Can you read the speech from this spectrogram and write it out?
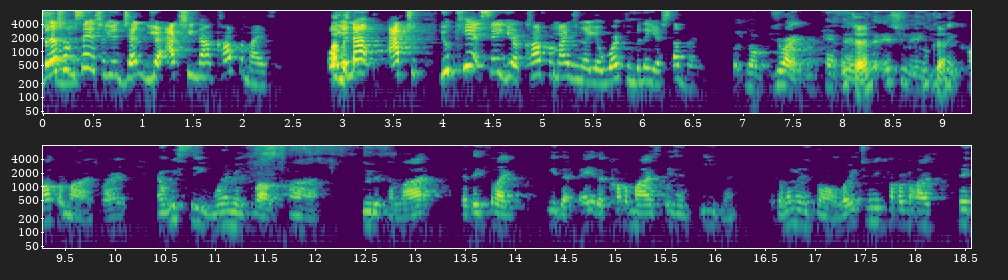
but that's what I'm saying. So, you're, gen- you're actually not compromising. Or I you're mean- not actually, you can't say you're compromising or you're working, but then you're stubborn. But no, you're right. You can't say Okay. that. The issue is Okay. you can compromise, right? And we see women throughout time do this a lot. That they feel like either a the compromise isn't even. That the woman is doing way too many compromise. They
